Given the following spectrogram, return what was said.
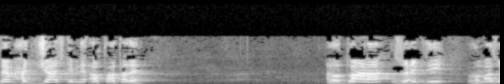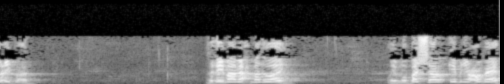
دیم حجاج ابن ارطاطه ده او دوانا زعیب دی هما زعیبان ځکه امام احمد وای وی مبشر ابن عبید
